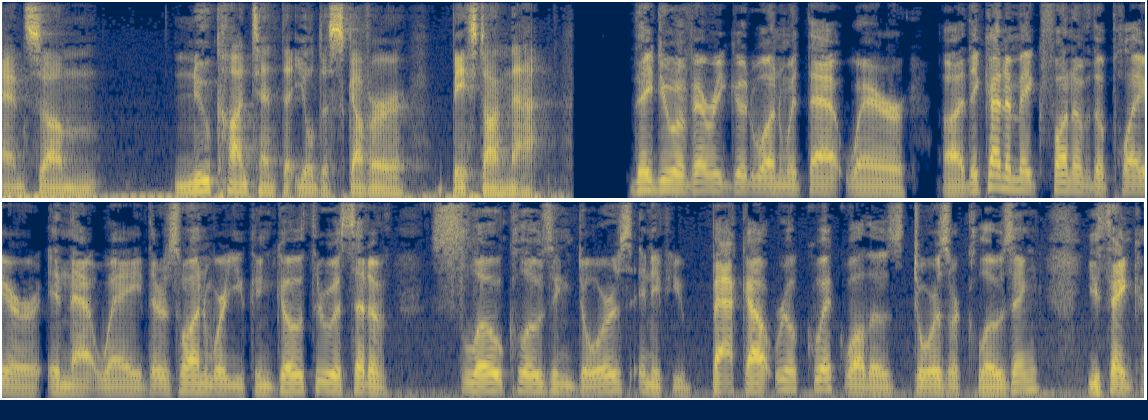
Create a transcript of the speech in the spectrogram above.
and some new content that you'll discover based on that. They do a very good one with that where uh, they kind of make fun of the player in that way. There's one where you can go through a set of slow closing doors, and if you back out real quick while those doors are closing, you think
